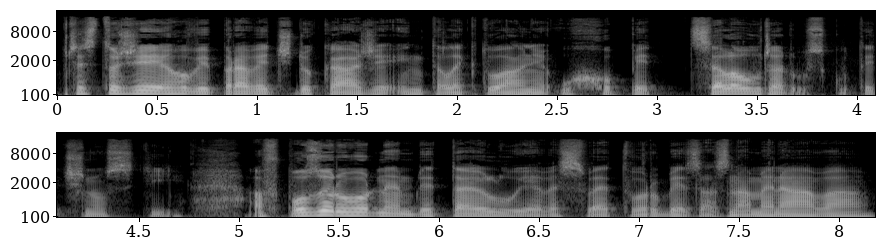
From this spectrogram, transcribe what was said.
Přestože jeho vypravěč dokáže intelektuálně uchopit celou řadu skutečností a v pozoruhodném detailu je ve své tvorbě zaznamenává,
